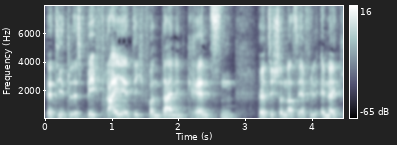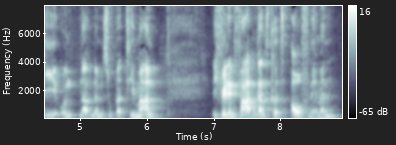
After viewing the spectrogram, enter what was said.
Der Titel ist Befreie dich von deinen Grenzen. Hört sich schon nach sehr viel Energie und nach einem super Thema an. Ich will den Faden ganz kurz aufnehmen.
